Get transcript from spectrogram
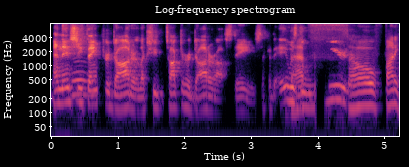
And then she thanked her daughter, like she talked to her daughter off stage. Like it was the That's weird. so funny.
